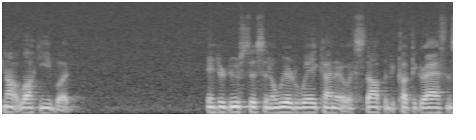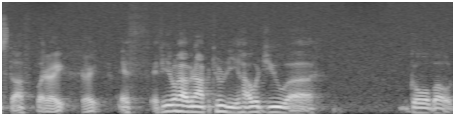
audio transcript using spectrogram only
not lucky, but introduced this in a weird way, kind of with stopping to cut the grass and stuff. But right, right. if if you don't have an opportunity, how would you uh, go about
